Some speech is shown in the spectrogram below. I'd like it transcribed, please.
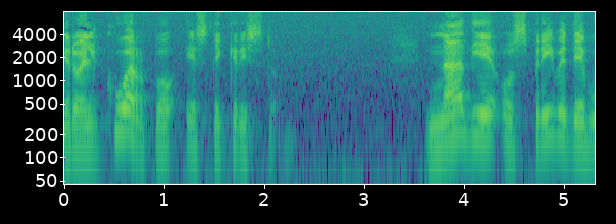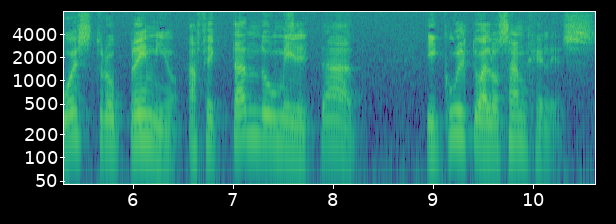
pero el cuerpo es de Cristo. Nadie os prive de vuestro premio, afectando humildad y culto a los ángeles,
